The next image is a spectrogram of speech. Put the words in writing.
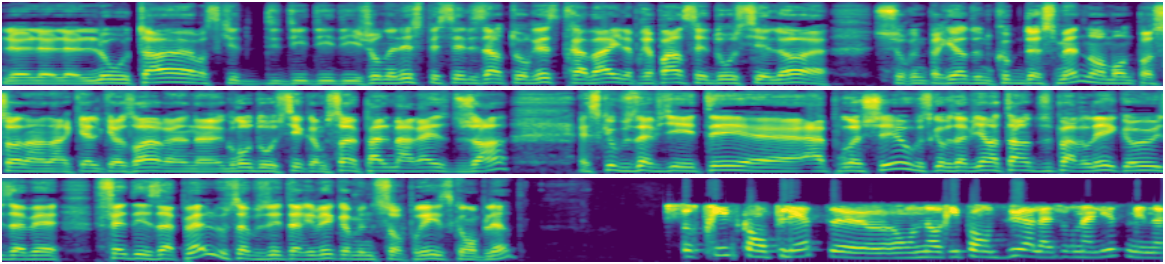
l'auteur, parce que des, des, journalistes spécialisés en tourisme travaillent, le préparent ces dossiers-là euh, sur une période d'une couple de semaines. On monte pas ça dans, quelques heures, un, gros dossier comme ça, un palmarès du genre. Est-ce que vous aviez été euh, approché ou est-ce que vous aviez entendu parler qu'eux, ils avaient fait des appels ou ça vous est arrivé comme une surprise complète? surprise complète. Euh, on a répondu à la journaliste, mais ne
